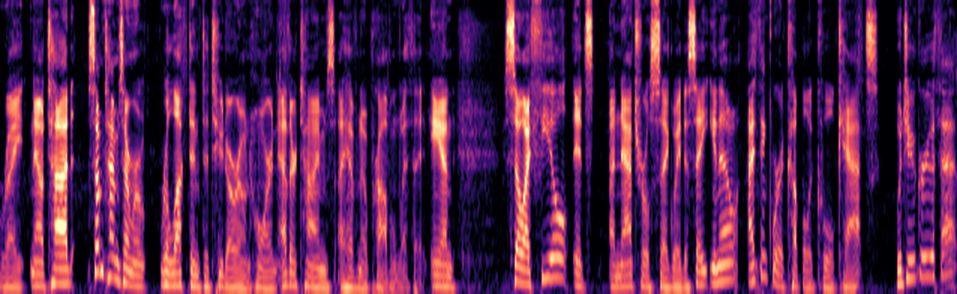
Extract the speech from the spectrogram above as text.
Right. Now, Todd, sometimes I'm re- reluctant to toot our own horn. Other times I have no problem with it. And so I feel it's a natural segue to say, you know, I think we're a couple of cool cats. Would you agree with that?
